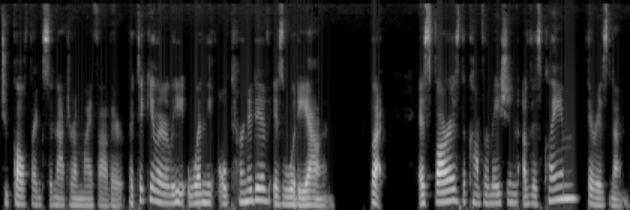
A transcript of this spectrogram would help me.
to call Frank Sinatra my father, particularly when the alternative is Woody Allen. But as far as the confirmation of this claim, there is none.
